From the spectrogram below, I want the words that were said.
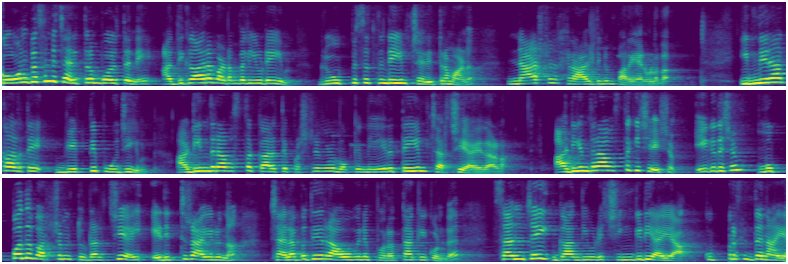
കോൺഗ്രസിന്റെ ചരിത്രം പോലെ തന്നെ അധികാര വടംവലിയുടെയും ഗ്രൂപ്പിസത്തിന്റെയും ചരിത്രമാണ് നാഷണൽ ഹെറാൾഡിനും പറയാനുള്ളത്. ഇന്ദിരാകാലത്തെ വ്യക്തിപൂജയും അടിയന്തരാവസ്ഥ കാലത്തെ പ്രശ്നങ്ങളുമൊക്കെ നേരത്തെയും ചർച്ചയായതാണ്. അടിയന്തരാവസ്ഥയ്ക്ക് ശേഷം ഏകദേശം മുപ്പത് വർഷം തുടർച്ചയായി എഡിറ്ററായിരുന്ന ചലപതി റാവുവിനെ പുറത്താക്കിക്കൊണ്ട് സഞ്ജയ് ഗാന്ധിയുടെ ശിങ്കിടിയായ കുപ്രസിദ്ധനായ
